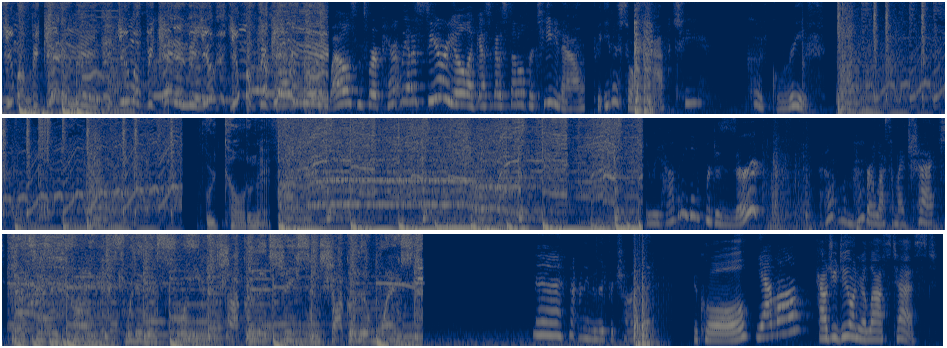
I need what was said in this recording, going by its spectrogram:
You must be kidding me. You must be kidding me. You, you must be kidding me. Well, since we're apparently out of cereal, I guess I gotta settle for tea now. Do we even still have tea? Good grief. Do we have anything for dessert? I don't remember last time I checked. Cream, sweeter than sweet. Chocolate cheeks and chocolate wings. Nah, not really in the mood for chocolate. Nicole? Yeah, Mom? How'd you do on your last test?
